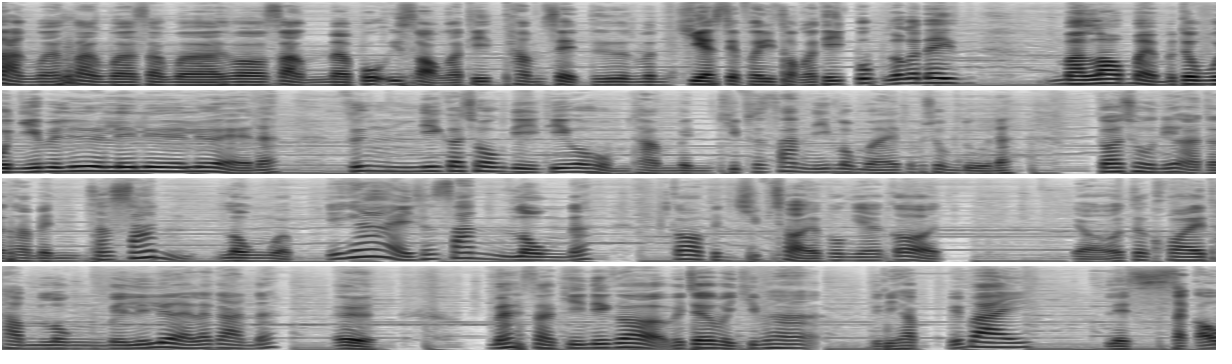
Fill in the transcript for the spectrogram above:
สั่งมาสั่งมาสั่งมาพอสั่งมาปุ๊บอีกสองอาทิตย์ทำเสร็จคือมันเคลียร์เสร็จพอดีสองอาทิตย์ปุ๊บแล้วก็ได้มารอบใหม่มันจะวนนี้ไปเรื่อยๆเรื่อยๆๆนะซึ่งนี่ก็โชคดีที่ว่าผมทำเป็นคลิปสั้นๆนี้ลงมาให้ท่านผู้ชมดูนะก็ช่วงนี้อาจจะทำเป็นสั้นๆลงแบบง่ายๆสั้นๆลงนะก็เป็นคลิปฉอยพวกนี้ก็ เดี๋ยวจะคอยทำลงไปเรื่อยๆแล้วกันนะ เออแม้สักคลินี้ก็ไปเจอกันใหม่คลิปหน้าสวัสดีครับบ๊ายบาย let's go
